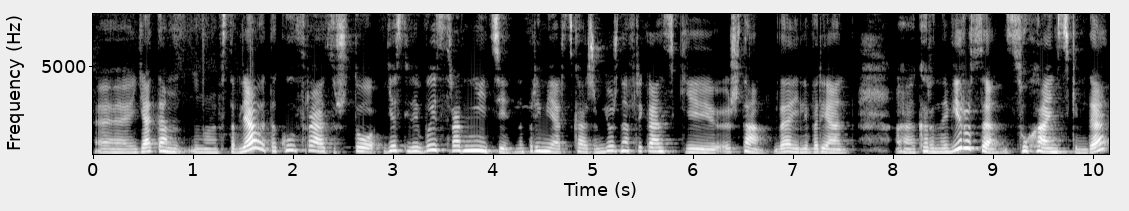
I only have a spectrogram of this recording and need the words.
э, я там вставляла такую фразу, что если вы сравните, например, скажем, южноафриканский штамм да, или вариант э, коронавируса с уханьским, да,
